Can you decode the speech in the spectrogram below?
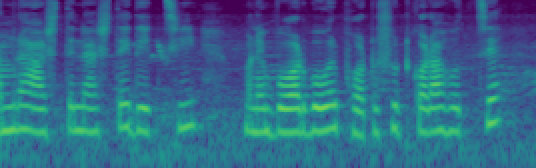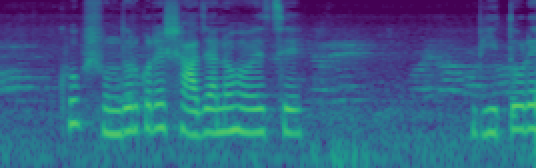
আমরা আসতে না আসতেই দেখছি মানে বর বউয়ের ফটোশ্যুট করা হচ্ছে। খুব সুন্দর করে সাজানো হয়েছে। ভিতরে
